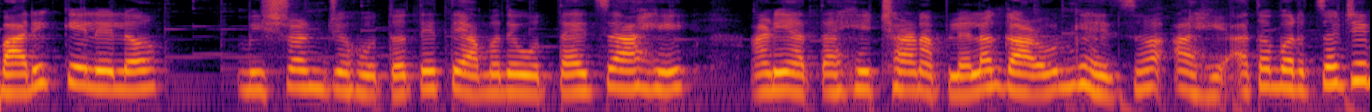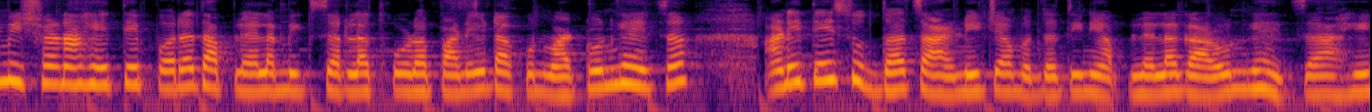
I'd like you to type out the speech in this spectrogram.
बारीक केलेलं मिश्रण जे होतं ते त्यामध्ये ओतायचं आहे आणि आता हे छान आपल्याला गाळून घ्यायचं आहे. आता वरचं जे मिश्रण आहे ते परत आपल्याला मिक्सरला थोडं पाणी टाकून वाटून घ्यायचं आणि ते सुद्धा चाळणीच्या मदतीने आपल्याला गाळून घ्यायचं आहे.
